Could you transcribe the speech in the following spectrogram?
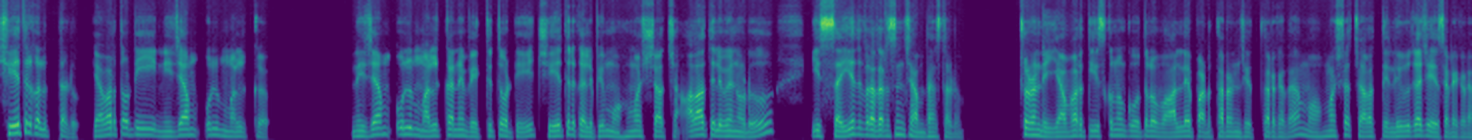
చేతులు కలుపుతాడు. ఎవరితోటి? నిజాం ఉల్ మల్క్. నిజాం ఉల్ మల్క్ అనే వ్యక్తితోటి చేతులు కలిపి మొహమ్మద్ షా చాలా తెలివైనోడు. ఈ సయ్యద్ బ్రదర్స్‌ని చంపేస్తాడు. చూడండి ఎవరు తీసుకున్న గోతిలో వాళ్ళే పడతారని చెప్తారు కదా! మొహమ్మద్ షా చాలా తెలివిగా చేశాడు ఇక్కడ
